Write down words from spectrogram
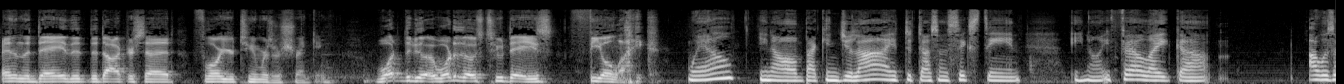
and then the day that the doctor said, "Flor, your tumors are shrinking." What do what do those two days feel like? Well, you know, back in July 2016, you know, it felt like uh, I was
